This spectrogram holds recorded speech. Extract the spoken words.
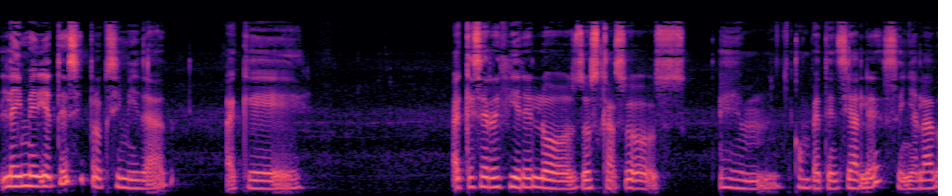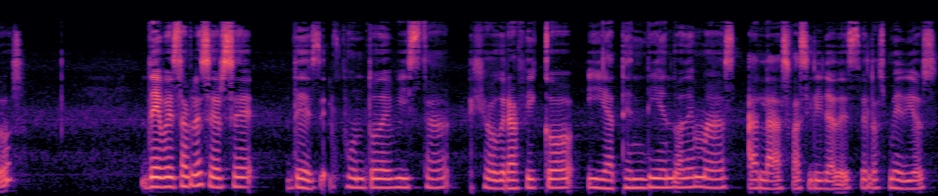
la inmediatez y proximidad a que, a se refieren los dos casos em, competenciales señalados debe establecerse desde el punto de vista geográfico y atendiendo además a las facilidades de los medios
